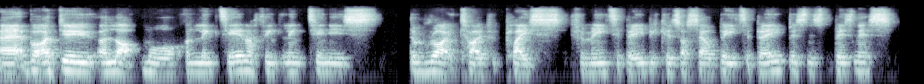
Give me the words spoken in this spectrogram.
Uh, but I do a lot more on LinkedIn. I think LinkedIn is the right type of place for me to be because I sell B2B, business to business.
